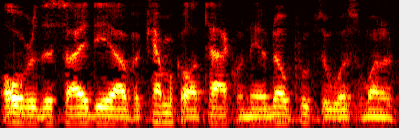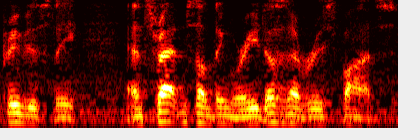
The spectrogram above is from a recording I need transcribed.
over this idea of a chemical attack when they have no proof there wasn't one previously, and threaten something where he doesn't have a response.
